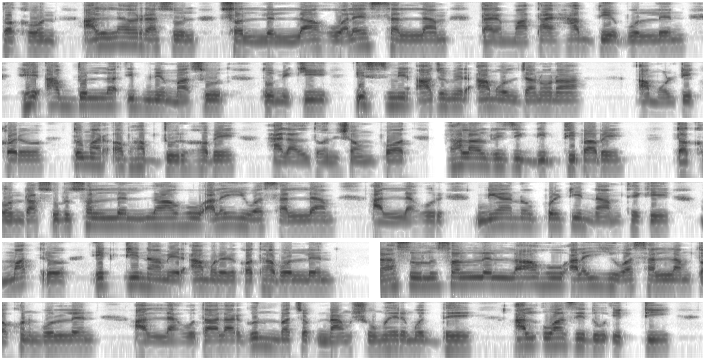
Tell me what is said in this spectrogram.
তখন আল্লাহর রাসূল সাল্লাল্লাহু আলাইসাল্লাম তার মাথায় হাত দিয়ে বললেন, হে আব্দুল্লাহ ইবনে মাসুদ তুমি কি ইসমে আজমের আমল জানো না? আমলটি করো, তোমার অভাব দূর হবে, হালাল ধন সম্পদ, হালাল রিজিক বৃদ্ধি পাবে। তখন রাসূল সাল্লাল্লাহু আলাইহি ওয়াসাল্লাম আল্লাহর নিরানব্বইটি নাম থেকে মাত্র একটি নামের আমলের কথা বললেন। রাসূল সাল্লাল্লাহু আলাইহি তখন বললেন, আল্লাহ তালার গুণবাচক নাম সমূহের মধ্যে আল ওয়াজিদু একটি।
